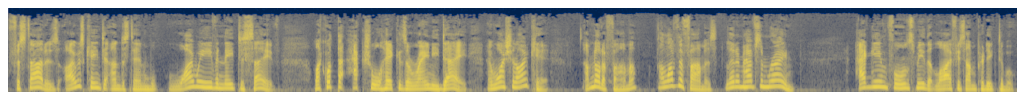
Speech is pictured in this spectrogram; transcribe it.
For starters, I was keen to understand why we even need to save. Like, what the actual heck is a rainy day? And why should I care? I'm not a farmer. I love the farmers. Let them have some rain. Aggie informs me that life is unpredictable,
